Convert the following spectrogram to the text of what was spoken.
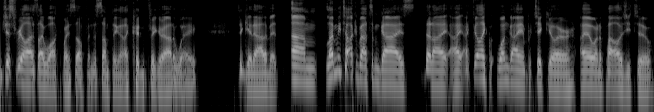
just realized I walked myself into something and I couldn't figure out a way to get out of it. Um, let me talk about some guys that I, I I feel like one guy in particular I owe an apology to.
